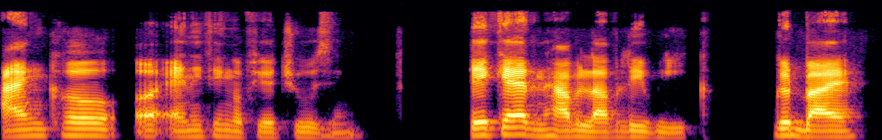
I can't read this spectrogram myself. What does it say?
Anchor, or anything of your choosing. Take care and have a lovely week. Goodbye.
